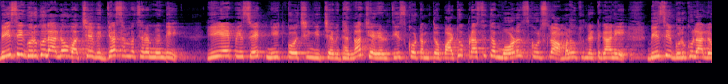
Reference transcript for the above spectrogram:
బీసీ గురుకులాల్లో వచ్చే విద్యా సంవత్సరం నుండి ఈఏపీ సెట్ నీట్ కోచింగ్ ఇచ్చే విధంగా చర్యలు తీసుకోవడంతో పాటు ప్రస్తుతం మోడల్ స్కూల్స్లో అమలవుతున్నట్టుగానే బీసీ గురుకులాల్లో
